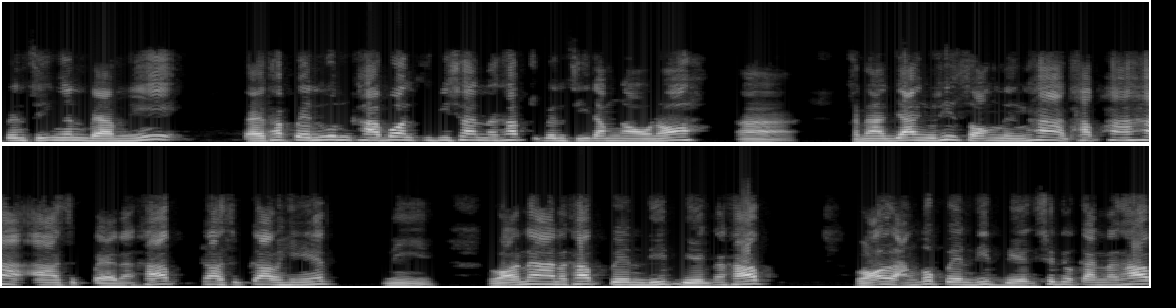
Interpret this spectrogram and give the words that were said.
เป็นสีเงินแบบนี้ แต่ถ้าเป็นรุ่นคาร์บอนอีดิชันนะครับ จะเป็นสีดำเงาเนาะอ่า ขนาดยางอยู่ที่ 215ทับ55 R18 นะครับ 99เฮดนี่ล้อหน้านะครับเป็นดิสเบรกนะครับ ล้อหลังก็เป็นดิสเบรกเช่นเดียวกันนะครับ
